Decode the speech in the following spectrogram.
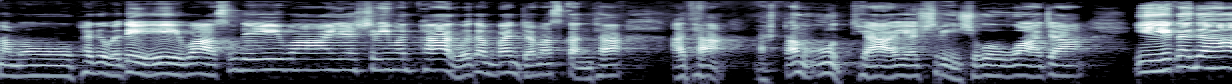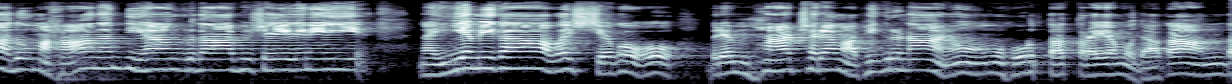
നമോ ഭഗവതേ വാസുദേവായ ശ്രീമദ്ഭാഗവതം പഞ്ചമസ്കന്ധ. അഥ അഷ്ടമോധ്യായ ശ്രീശുഗോവാച ഏകദാതു മഹാനദ്യാം കൃതാഭിഷേകനൈ നയ്യമികാവശ്യകോ ബ്രഹ്മാക്ഷരമഭിഗൃണാനോ മുഹൂർത്തത്രയമുദകാന്ത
